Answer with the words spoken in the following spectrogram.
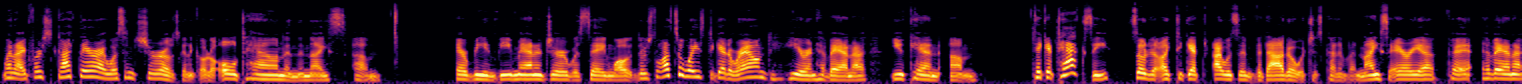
when I first got there, I wasn't sure I was going to go to Old Town and the nice um, Airbnb manager was saying, well, there's lots of ways to get around here in Havana. You can um, take a taxi. So to like to get, I was in Vedado, which is kind of a nice area, Havana.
